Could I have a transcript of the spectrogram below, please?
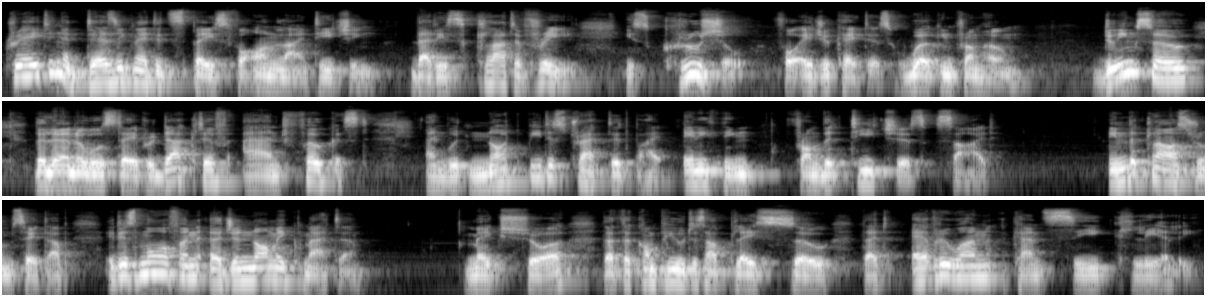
Creating a designated space for online teaching that is clutter free is crucial for educators working from home. Doing so, the learner will stay productive and focused and would not be distracted by anything from the teacher's side. In the classroom setup, it is more of an ergonomic matter Make sure that the computers are placed so that everyone can see clearly.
